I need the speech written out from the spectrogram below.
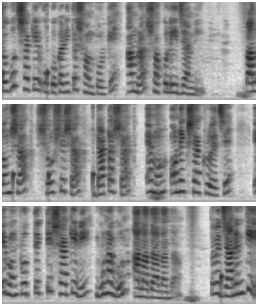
সবুজ শাকের উপকারিতা সম্পর্কে আমরা সকলেই জানি। পালং শাক, সর্ষে শাক, ডাটা শাক এমন অনেক শাক রয়েছে এবং প্রত্যেকটি শাকেরই গুণাগুণ আলাদা আলাদা। তবে জানেন কি,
